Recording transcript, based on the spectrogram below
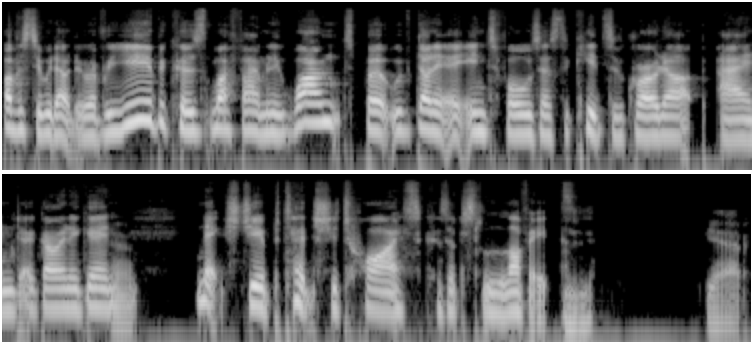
obviously we don't do every year because my family won't, but we've done it at intervals as the kids have grown up and are going again yeah. next year, potentially twice because I just love it. Mm. Yeah.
